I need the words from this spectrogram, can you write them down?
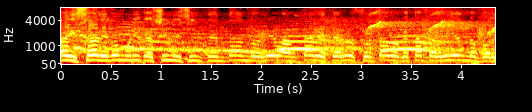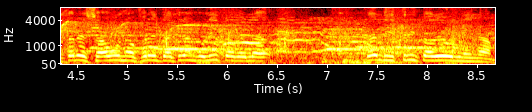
Ahí sale Comunicaciones intentando levantar este resultado que está perdiendo por 3 a 1 frente al triangulito de la- del distrito de Hurlingham.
